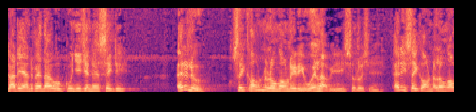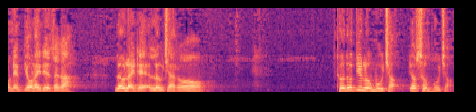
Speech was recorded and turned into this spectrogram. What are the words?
ခါတည်းရန်တစ်ဖက်သားကိုကူညီခြင်းတဲ့စိတ်တွေအဲ့ဒီလိုစိတ်ကောင်းနှလုံးကောင်းလေးတွေဝင်လာပြီဆိုလို့ရှိရင်အဲ့ဒီစိတ်ကောင်းနှလုံးကောင်းနဲ့ပြောလိုက်တဲ့စကားလှုပ်လိုက်တဲ့အလုပ်ကြတော့ ထို့သောပြုလုပ်မှုကြောင့်ပြောဆိုမှုကြောင့်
